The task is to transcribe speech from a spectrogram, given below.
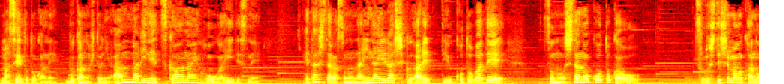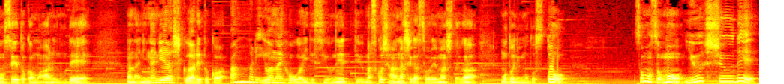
まあ、生徒とかね部下の人にあんまりね使わない方がいいですね。下手したらその何々らしくあれっていう言葉でその下の子とかを潰してしまう可能性とかもあるのでまあ、何々らしくあれとかはあんまり言わない方がいいですよねっていう、まあ、少し話がそれましたが元に戻すとそもそも優秀で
